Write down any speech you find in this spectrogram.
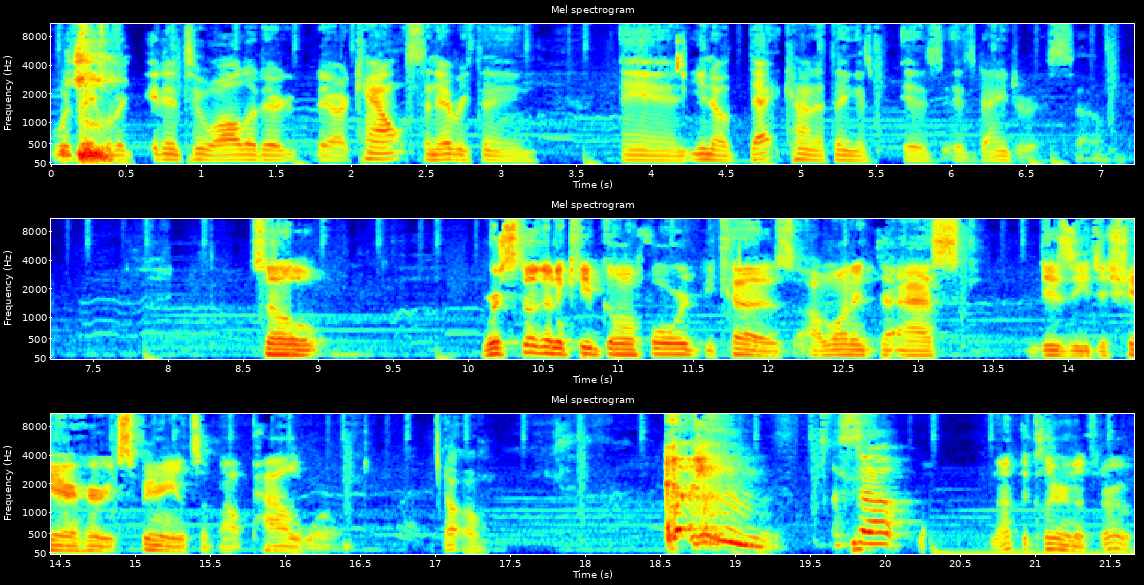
was able to get into all of their their accounts and everything and you know that kind of thing is is is dangerous so So we're still going to keep going forward because I wanted to ask Dizzy to share her experience about Palworld. uh-oh so Not the clear in the throat.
